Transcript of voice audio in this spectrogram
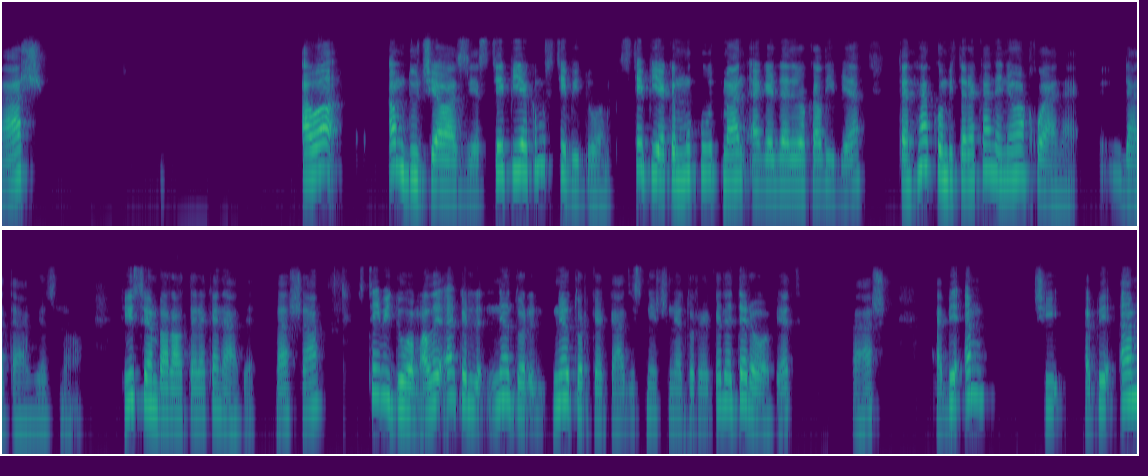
باش ئەوە ئەم دوو جیاوازیە ستێپی یەکەم و ستێپی دووەم ستێپی یەکەم مکووتمان ئەگەر دەرۆکەڵی بێ تەنها کۆمپیوتەرەکان لە نێوان خۆیان داتاگوێزنەوە پێویستیان بە ڕاوتەرەکە نابێت باشە ستێبی دووەم ئەڵێ ئەگەر نێتۆرکەکە دیسنیش نێتۆرەکە لە دەرەوە بێت باش ئەبێ ئەم چی ئەبێ ئەم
